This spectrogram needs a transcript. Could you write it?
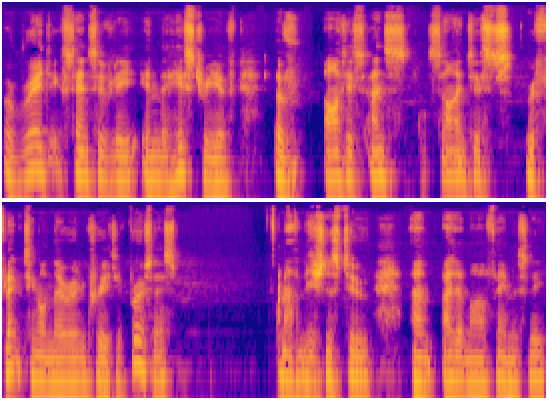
read extensively in the history of, of artists and scientists reflecting on their own creative process. Mathematicians too, um, Hadamard famously,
